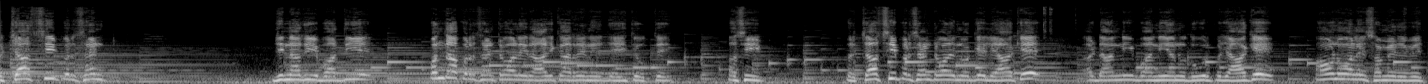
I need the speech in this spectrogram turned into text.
85% ਜਿਨ੍ਹਾਂ ਦੀ ਆਬਾਦੀ ਹੈ 15% ਵਾਲੇ ਰਾਜ ਕਰ ਰਹੇ ਨੇ ਦੇਸ਼ ਦੇ ਉੱਤੇ। ਅਸੀਂ 85% ਵਾਲੇ ਨੂੰ ਅੱਗੇ ਲਿਆ ਕੇ, ਅਡਾਨੀ ਬਾਨੀਆਂ ਨੂੰ ਦੂਰ ਭਜਾ ਕੇ ਆਉਣ ਵਾਲੇ ਸਮੇਂ ਦੇ ਵਿੱਚ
